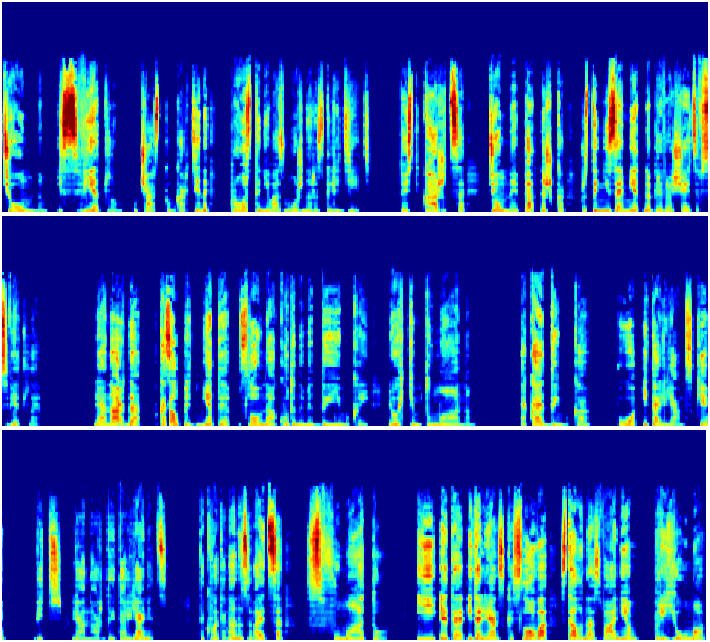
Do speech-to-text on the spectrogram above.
темным и светлым участком картины просто невозможно разглядеть. То есть, кажется, темное пятнышко просто незаметно превращается в светлое. Леонардо показал предметы, словно окутанными дымкой, легким туманом. Такая дымка по-итальянски ведь Леонардо итальянец. Так вот, она называется сфумато. И это итальянское слово стало названием приема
